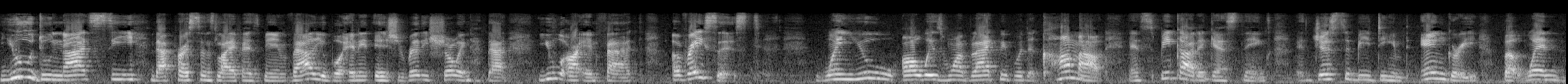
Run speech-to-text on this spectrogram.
you do not see that person's life as being valuable and it is really showing that you are in fact a racist when you always want black people to come out and speak out against things just to be deemed angry. But when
